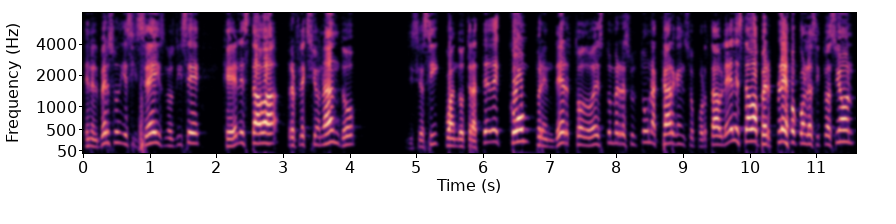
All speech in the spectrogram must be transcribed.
en el verso 16 nos dice que él estaba reflexionando Dice así, cuando traté de comprender todo esto me resultó una carga insoportable. Él estaba perplejo con la situación,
